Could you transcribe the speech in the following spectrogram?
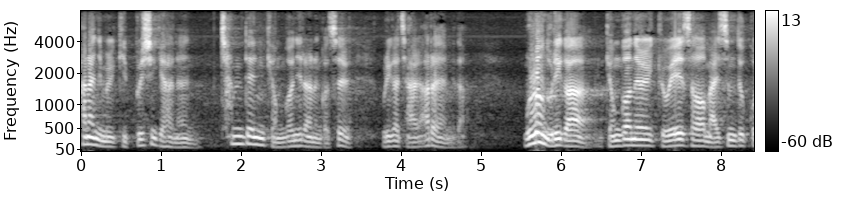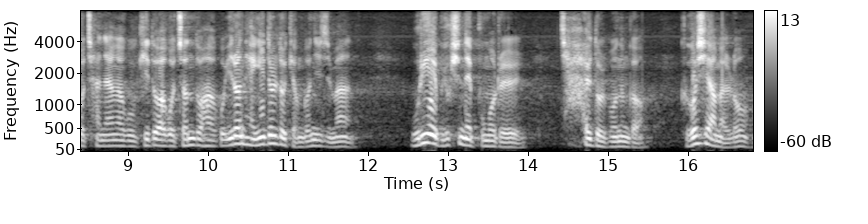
하나님을 기쁘시게 하는 참된 경건이라는 것을 우리가 잘 알아야 합니다. 물론 우리가 경건을 교회에서 말씀 듣고 찬양하고 기도하고 전도하고 이런 행위들도 경건이지만 우리의 육신의 부모를 잘 돌보는 것 그것이야말로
